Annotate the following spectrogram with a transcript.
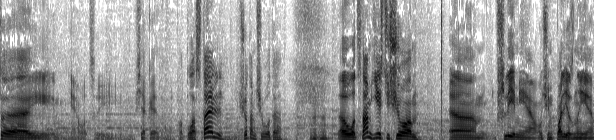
э, и, и вот, и всякая там пласталь, еще там чего-то. Угу. Вот, там есть еще в шлеме очень полезные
